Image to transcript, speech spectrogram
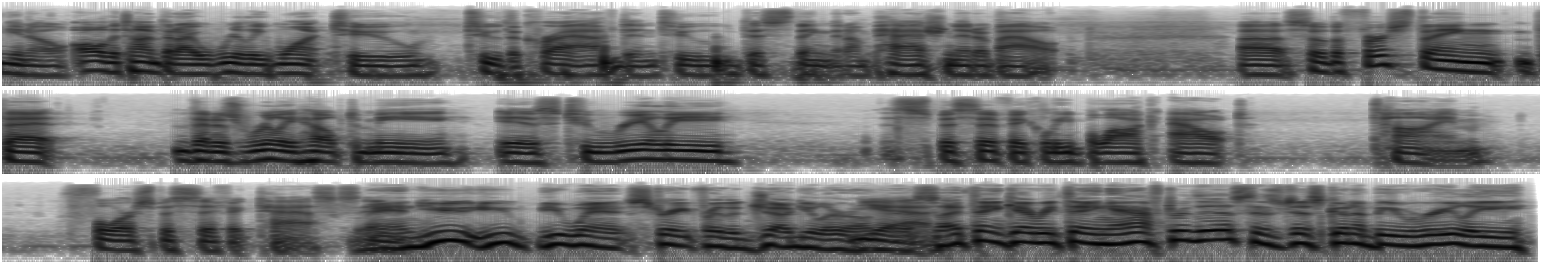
you know, all the time that I really want to to the craft and to this thing that I'm passionate about. Uh, so the first thing that that has really helped me is to really specifically block out time for specific tasks. And- Man, you you you went straight for the jugular on Yeah. this. I think everything after this is just going to be really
